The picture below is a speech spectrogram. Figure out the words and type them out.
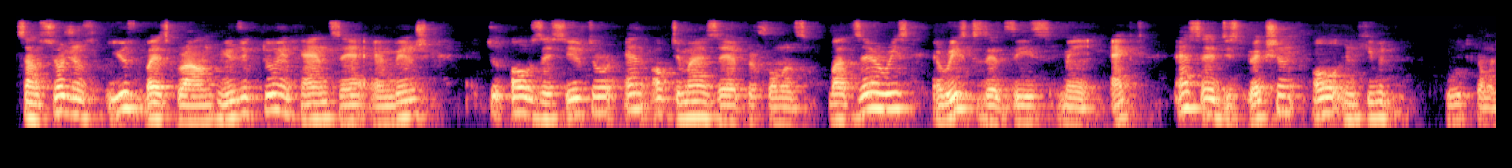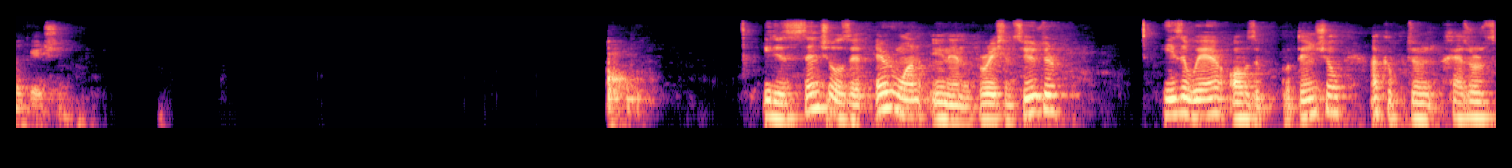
Some surgeons use background music to enhance the ambience of the theater and optimize their performance, but there is a risk that this may act as a distraction or inhibit good communication. It is essential that everyone in an operation theater is aware of the potential occupational hazards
